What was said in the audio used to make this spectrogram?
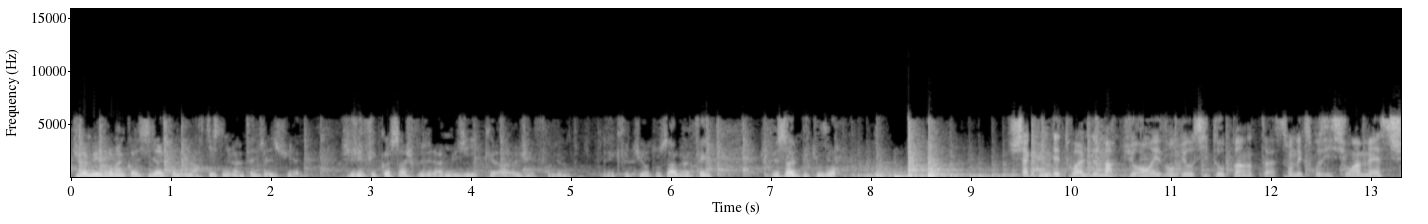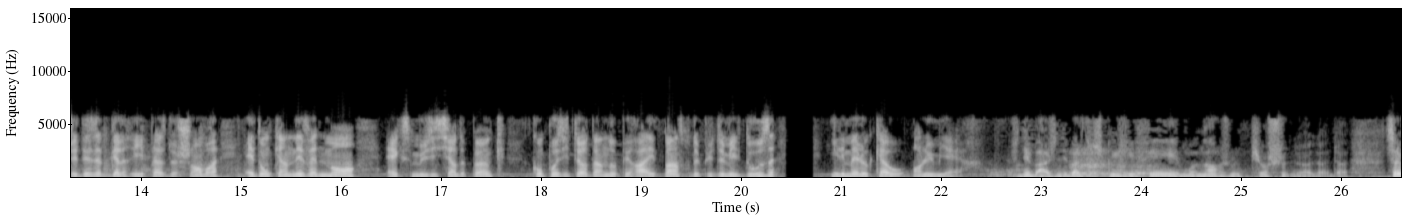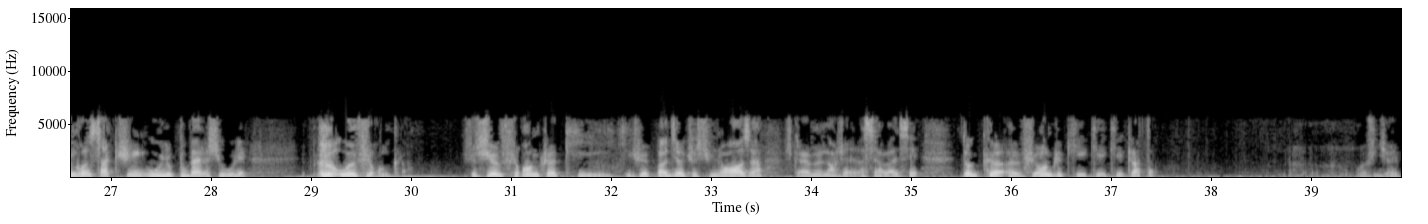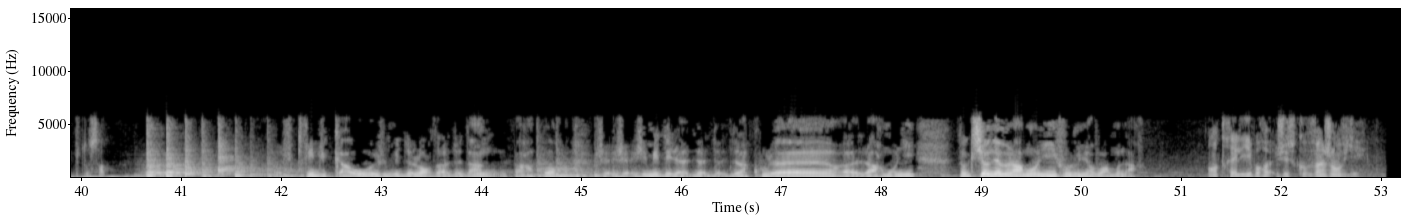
suis jamais vraiment considéré comme un artiste, mais en fait, j'en suis là. J'ai fait que ça, je faisais de la musique, euh, j'ai fait un petit peu d'écriture, tout ça, mais en fait, je fais ça depuis toujours. Chacune des toiles de Marc Durand est vendue aussitôt peinte. Son exposition à Metz, chez DZ Galerie, place de Chambre, est donc un événement. Ex-musicien de punk, compositeur d'un opéra et peintre depuis 2012, il met le chaos en lumière. Je déballe, je déballe tout ce que j'ai fait et mon art, je le pioche. De, de, de... C'est un gros sac ou une poubelle, si vous voulez. ou un furoncle. Je suis un furoncle qui, je ne vais pas dire que je suis une rose, hein. j'ai quand même un art assez avancé. Donc euh, un furoncle qui, éclate. Je dirais plutôt ça. Je crée du chaos, je mets de l'ordre là-dedans par rapport, je, je, je mets de, la couleur, de l'harmonie. Donc si on aime l'harmonie, il faut venir voir mon art. Entrée libre jusqu'au 20 janvier.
